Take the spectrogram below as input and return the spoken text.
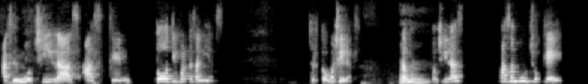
Hacen mochilas, hacen todo tipo de artesanías. Sobre todo mochilas. Las mochilas pasa mucho que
